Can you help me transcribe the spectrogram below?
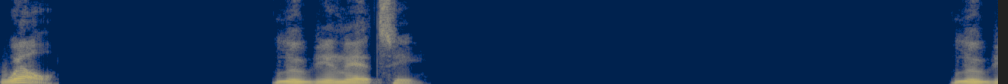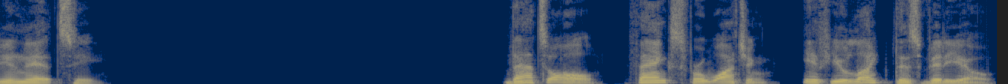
Well. Lubyanitsy. Lubyanitsy. That's all, thanks for watching. If you liked this video,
